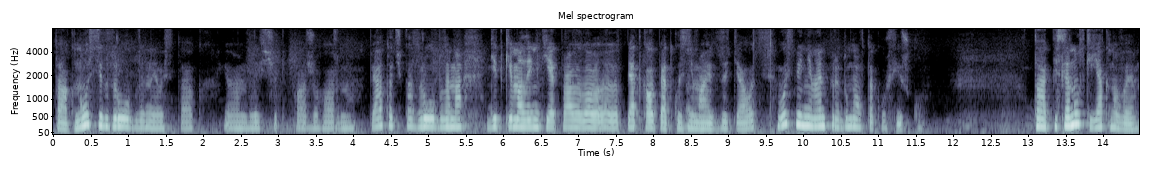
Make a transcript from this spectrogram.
Так, носик зроблений ось так. Я вам ближче покажу гарно. П'яточка зроблена. Дітки маленькі, як правило, е, п'ятка о п'ятку знімають взуття. Ось, ось Мінімен придумав таку фішку. Так, після носки як нове.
